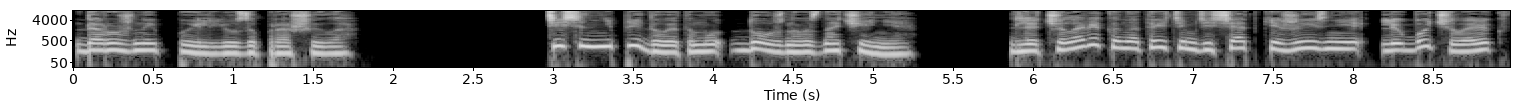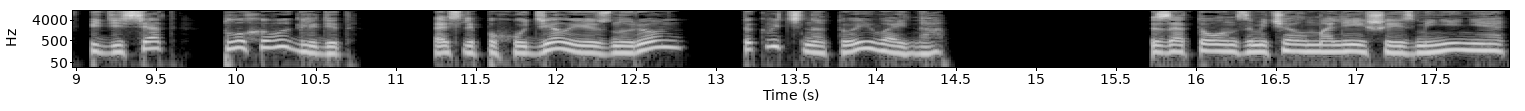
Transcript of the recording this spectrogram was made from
дорожной пылью запрошило. Тесин не придал этому должного значения. Для человека на третьем десятке жизни любой человек в пятьдесят плохо выглядит, а если похудел и изнурен, так ведь на то и война. Зато он замечал малейшие изменения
